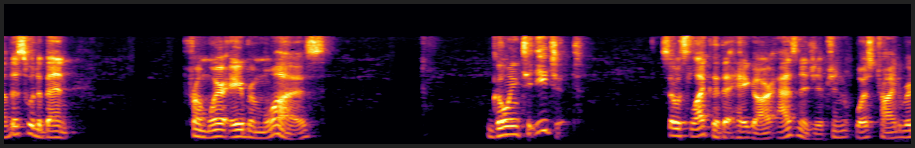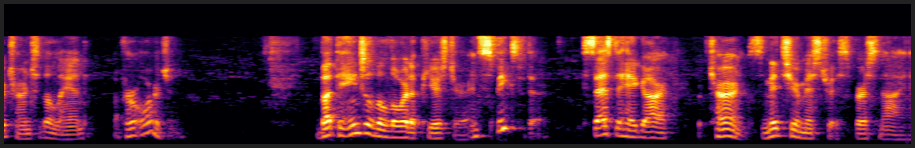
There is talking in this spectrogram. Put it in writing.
Now, this would have been from where Abram was going to Egypt. So it's likely that Hagar, as an Egyptian, was trying to return to the land of her origin. But the angel of the Lord appears to her and speaks with her. He says to Hagar, Return, submit to your mistress, verse 9.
